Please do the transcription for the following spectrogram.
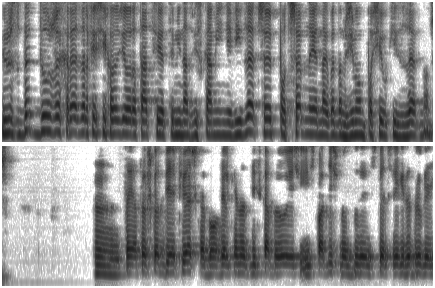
już zbyt dużych rezerw, jeśli chodzi o rotację tymi nazwiskami nie widzę. Czy potrzebne jednak będą zimą posiłki z zewnątrz? Mm, To ja troszkę odbiję piłeczkę, bo wielkie nazwiska były i spadliśmy z, drugiej- z pierwszej ligi do drugiej.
